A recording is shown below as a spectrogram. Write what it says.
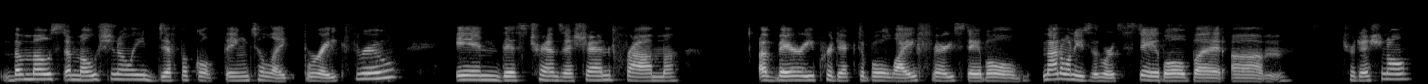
the most emotionally difficult thing to like break through in this transition from a very predictable life, very stable. Not I don't want to use the word stable, but um traditional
